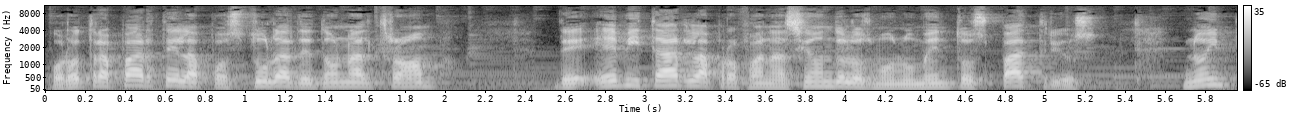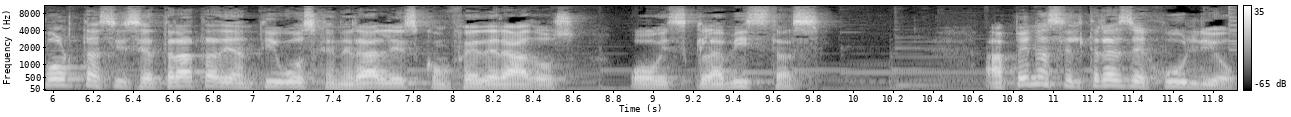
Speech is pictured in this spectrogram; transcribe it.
Por otra parte, la postura de Donald Trump de evitar la profanación de los monumentos patrios, no importa si se trata de antiguos generales confederados o esclavistas. Apenas el 3 de julio,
